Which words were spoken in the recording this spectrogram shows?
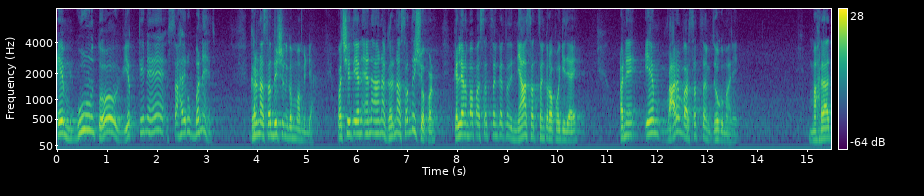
એમ ગુણ તો વ્યક્તિને સહાયરૂપ બને જ. ઘરના સદસ્યને ગમવા માંડ્યા. પછી તે એના એના ઘરના સદસ્યો પણ કલ્યાણ બાપા સત્સંગ કરતા ન્યા સત્સંગ કરવા પગી જાય. અને એમ વારંવાર સત્સંગ જોગ મારે. મહારાજ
